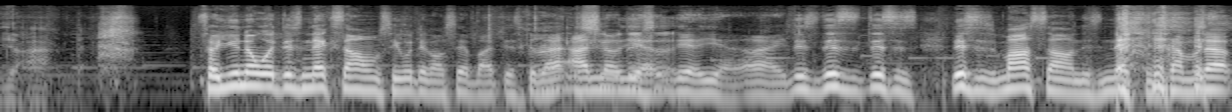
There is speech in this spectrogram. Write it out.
yeah, I- So you know what? This next song, see what they're gonna say about this because right, I, I know. Yeah, yeah, yeah. All right, this this is this is this is my song. This next one coming up.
